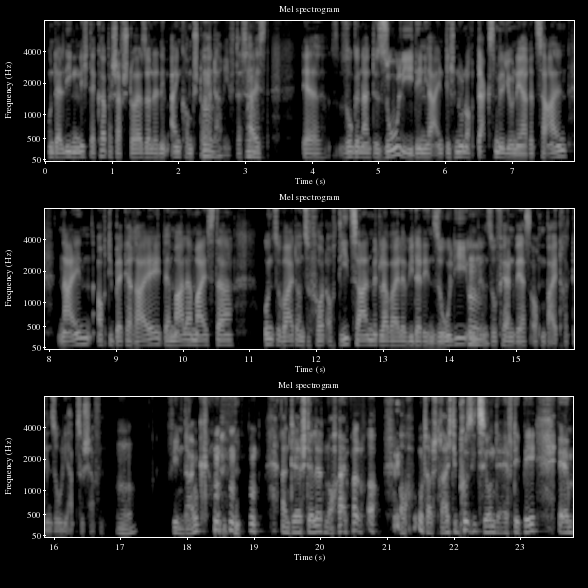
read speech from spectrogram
unterliegen nicht der Körperschaftssteuer, sondern dem Einkommensteuertarif. Mhm. Das mhm. Der sogenannte Soli, den ja eigentlich nur noch DAX-Millionäre zahlen. Nein, auch die Bäckerei, der Malermeister und so weiter und so fort, auch die zahlen mittlerweile wieder den Soli. Und mhm. insofern wäre es auch ein Beitrag, den Soli abzuschaffen. Mhm. Vielen Dank. An der Stelle noch einmal auch unterstreicht die Position der FDP. Ähm,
